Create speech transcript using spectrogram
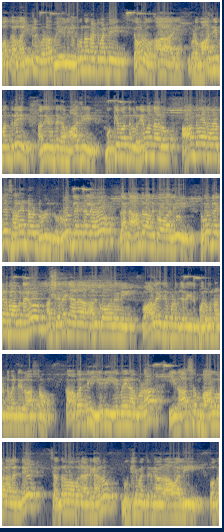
ఒక్క లైట్లు కూడా వేయలేదు. ఉన్నటువంటి ఎవరు? ఆ ఇప్పుడు మాజీ మంత్రి అదేవిధంగా మాజీ ముఖ్యమంత్రులు ఏమన్నారు? ఆంధ్రాకి పోతే సరైన రోడ్లు రోడ్లు ఎక్కలేవో దాన్ని ఆంధ్ర అనుకోవాలి. రోడ్లు ఎక్కడ బాగున్నాయో ఆ తెలంగాణ అనుకోవాలని వాళ్ళే చెప్పడం జరిగింది. పరుగునటువంటి రాష్ట్రం. కాబట్టి ఏది ఏమైనా కూడా ఈ రాష్ట్రం బాగుపడాలంటే చంద్రబాబు నాయుడు గారు ముఖ్యమంత్రిగా రావాలి. ఒక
